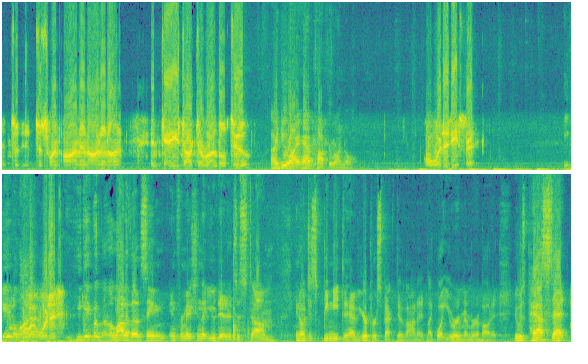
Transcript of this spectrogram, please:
It just went on and on and on. And can you talk to Rundle too? I do. I have talked to Rundle. Or what did he say? He gave a lot. What, what did? he gave a, a lot of the same information that you did. It's just, um, you know, just be neat to have your perspective on it, like what you remember about it. It was pass set,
